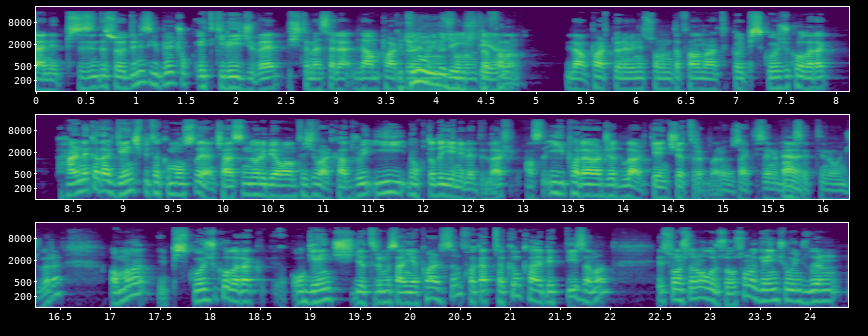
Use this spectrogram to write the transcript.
yani sizin de söylediğiniz gibi çok etkileyici ve işte mesela Lampard Bütün döneminin sonunda falan Lampard döneminin sonunda falan artık böyle psikolojik olarak her ne kadar genç bir takım olsa da yani Chelsea'nin öyle bir avantajı var. Kadroyu iyi noktada yenilediler. Aslında iyi para harcadılar genç yatırımlara özellikle senin bahsettiğin evet. oyunculara. Ama psikolojik olarak o genç yatırımı sen yaparsın fakat takım kaybettiği zaman e sonuçta ne olursa olsun o genç oyuncuların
